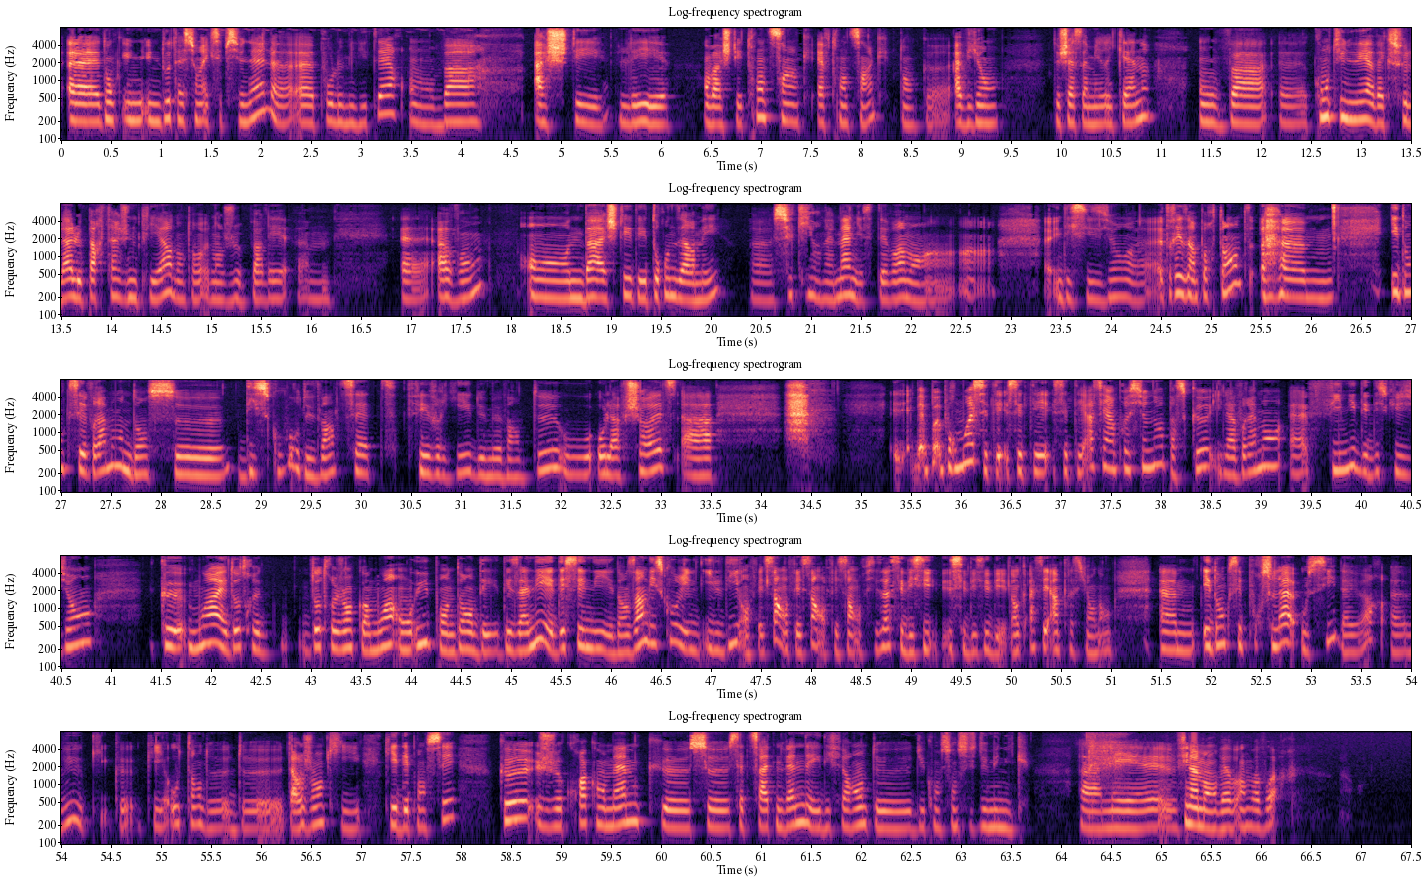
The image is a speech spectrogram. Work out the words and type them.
Euh, donc une, dotation exceptionnelle pour le militaire. On va acheter les, on va acheter 35 F-35, donc avions de chasse américaine. On va continuer avec cela le partage nucléaire dont je parlais avant. On va acheter des drones armés euh, ce qui en Allemagne, c'était vraiment une décision euh, très importante. Euh, et donc, c'est vraiment dans ce discours du 27 février 2022 où Olaf Scholz a... Pour moi, c'était assez impressionnant parce qu'il a vraiment fini des discussions que moi et d'autres gens comme moi ont eu pendant des, années et décennies. Et dans un discours, il, dit on fait ça, on fait ça, on fait ça, on fait ça, c'est décidé. Donc assez impressionnant. Euh, et donc c'est pour cela aussi d'ailleurs, euh, vu qu'il y a autant d'argent qui, est dépensé, que je crois quand même que ce, cette Zeitenwende est différente du consensus de Munich. Euh, mais finalement, on va voir.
